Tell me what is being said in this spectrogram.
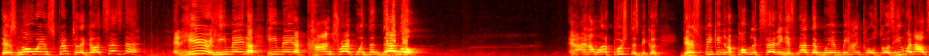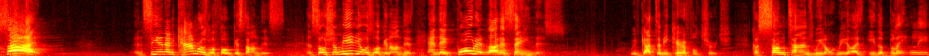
There's nowhere in Scripture that God says that. And here he made a, he made a contract with the devil. And I, and I want to push this because they're speaking in a public setting. It's not that we're behind closed doors. He went outside. And CNN cameras were focused on this. And social media was looking on this. And they quoted Lot as saying this. We've got to be careful, church. Because sometimes we don't realize, either blatantly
